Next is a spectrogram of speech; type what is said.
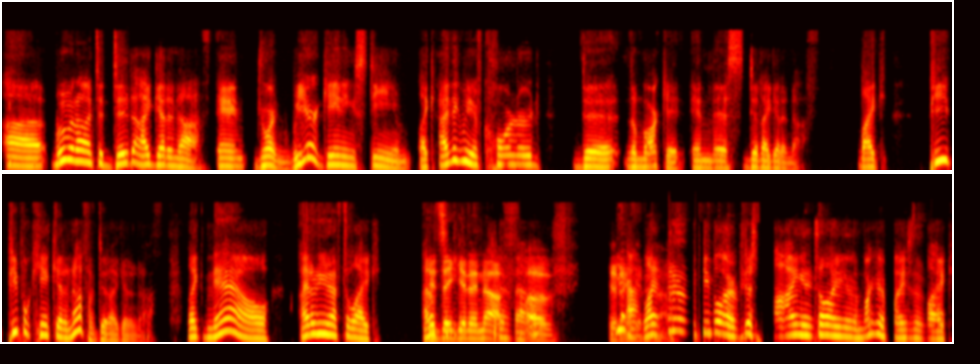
Uh, moving on to did I get enough? And Jordan, we are gaining steam. Like I think we have cornered the the market in this. Did I get enough? Like pe- people can't get enough of did I get enough? Like now, I don't even have to like. I don't did they get enough of did yeah, like people are just buying and selling in the marketplace and like,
